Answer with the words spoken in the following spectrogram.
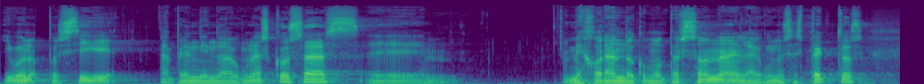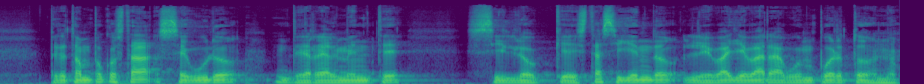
y bueno, pues sigue aprendiendo algunas cosas, eh, mejorando como persona en algunos aspectos, pero tampoco está seguro de realmente si lo que está siguiendo le va a llevar a buen puerto o no.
